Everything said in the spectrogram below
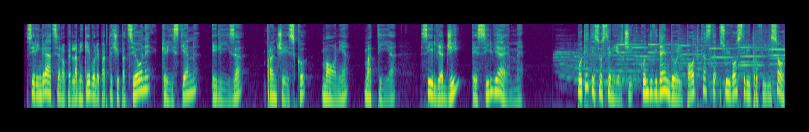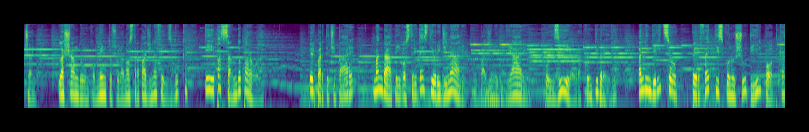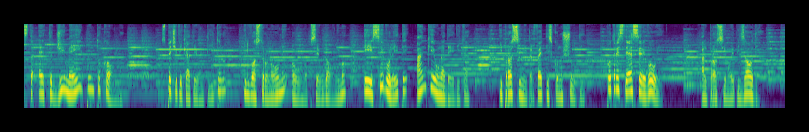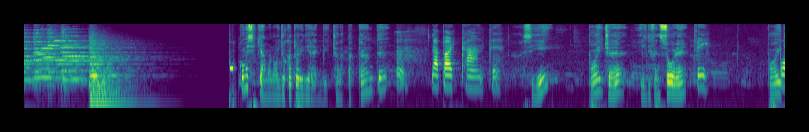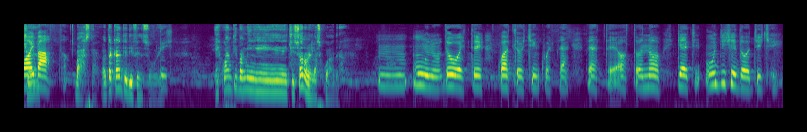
Si ringraziano per l'amichevole partecipazione Christian, Elisa, Francesco, Monia, Mattia, Silvia G e Silvia M. Potete sostenerci condividendo il podcast sui vostri profili social, lasciando un commento sulla nostra pagina Facebook e passando parola. Per partecipare, mandate i vostri testi originali, pagine di diario, poesie o racconti brevi all'indirizzo perfettisconosciuti il podcast at gmail.com. Specificate un titolo, il vostro nome o uno pseudonimo e, se volete, anche una dedica. I prossimi perfetti sconosciuti potreste essere voi. Al prossimo episodio. Come si chiamano i giocatori di rugby? C'è l'attaccante, La parcante. sì, poi c'è il difensore, Sì. poi, Poi basta. Basta, attaccante e difensori. Sì. E quanti bambini ci sono nella squadra? Mm, uno, due, tre, quattro, cinque, sei, sette, otto, nove, dieci, undici e dodici.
